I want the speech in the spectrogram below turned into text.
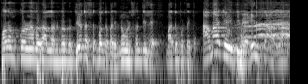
পরম করুণাময় আল্লাহ করে দৃঢ়তার সাথে বলতে পারি নমিনেশন দিলে মাধ্যমপুর থেকে আমাকেই দিবে, ইনশাআল্লাহ।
